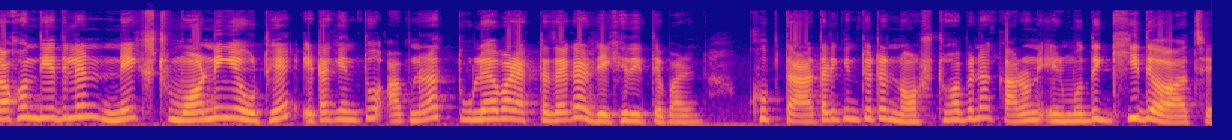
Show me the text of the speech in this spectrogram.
তখন দিয়ে দিলেন নেক্সট মর্নিংয়ে উঠে এটা কিন্তু আপনারা তুলে আবার একটা জায়গায় রেখে দিতে পারেন। খুব তাড়াতাড়ি কিন্তু এটা নষ্ট হবে না, কারণ এর মধ্যে ঘি দেওয়া আছে।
